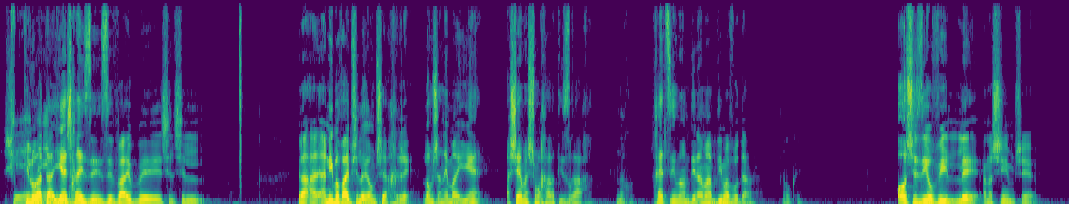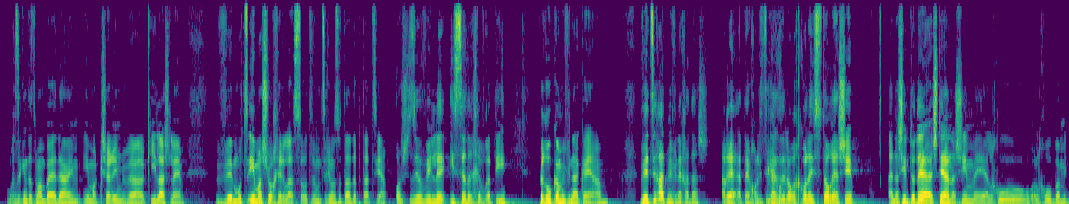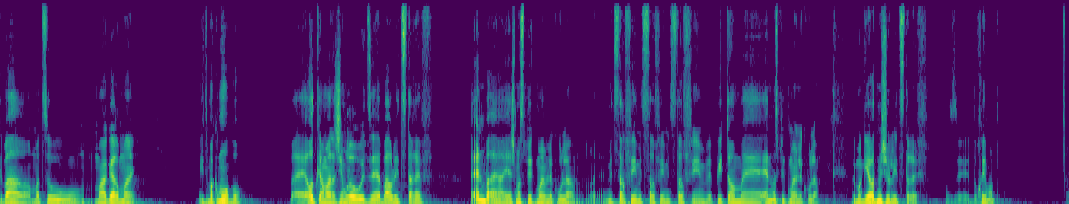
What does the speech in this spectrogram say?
ש... כאילו, אתה, יש לך איזה, איזה vibe אה, של, של... אני ב-vibe של היום שאחרי. לא משנה מה יהיה, השמש מחר תזרח. נכון. חצי מהמדינה מאבדים עבודה. אוקיי. או שזה יוביל לאנשים שמחזיקים את עצמם בידיים עם הקשרים והקהילה שלהם, ומוצאים משהו אחר לעשות, ומצליחים לעשות את האדפטציה, או שזה יוביל לאי סדר חברתי, פירוק המבנה הקיים, ויצירת מבנה חדש. הרי אתה יכול להסתכל על זה נכון. לאורך כל ההיסטוריה, שאנשים, אתה יודע, שתי אנשים אה, הלכו, הלכו במדבר, מצאו מאגר מים. התמקמו בו. עוד כמה אנשים ראו את זה, באו להצטרף. אין בעיה, יש מספיק מים לכולם. מצטרפים, מצטרפים, מצטרפים, ופתאום אה, אין מספיק מים לכולם. ומגיע עוד מישהו להצטרף, אז אה, דוחים אותו.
